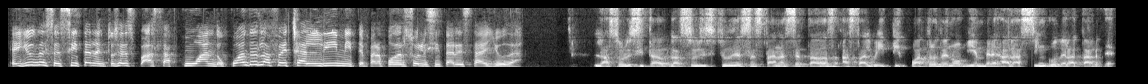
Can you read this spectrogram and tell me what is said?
ellos necesitan entonces, ¿hasta cuándo? ¿Cuándo es la fecha límite para poder solicitar esta ayuda? Las, las solicitudes están aceptadas hasta el 24 de noviembre a las 5 de la tarde.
